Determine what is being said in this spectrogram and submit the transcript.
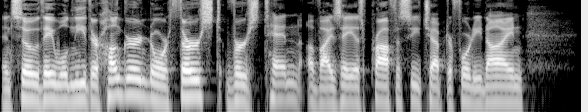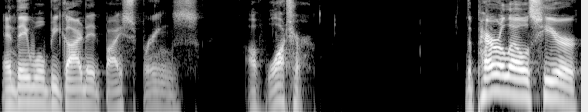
And so they will neither hunger nor thirst, verse 10 of Isaiah's prophecy, chapter 49, and they will be guided by springs of water. The parallels here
